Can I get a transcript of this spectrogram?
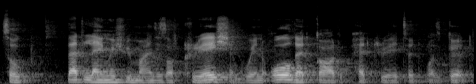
So that language reminds us of creation when all that God had created was good.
